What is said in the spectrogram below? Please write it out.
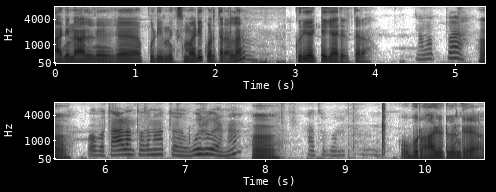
ಆಡಿನ ಹಾಲಿಗೆ ಪುಡಿ ಮಿಕ್ಸ್ ಮಾಡಿ ಕೊಡ್ತಾರಲ್ಲ ಕುರಿ ಹಟ್ಟೆಗೆ ಯಾರು ಇರ್ತಾರ ನಮ್ಮಪ್ಪ ಹಾಂ. ಒಬ್ಬರು ಹಾಲು ಇಟ್ಕೊಂಡ್ರೆ ಸೌಕರ್ಯಪ್ಪ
